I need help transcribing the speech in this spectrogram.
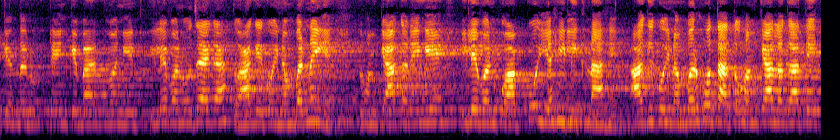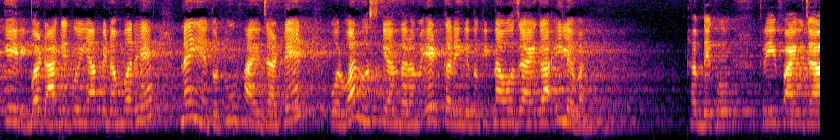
के अंदर टेन के बाद वन एट इलेवन हो जाएगा तो आगे कोई नंबर नहीं है। तो हम क्या करेंगे? इलेवन को आपको यही लिखना है। आगे कोई नंबर होता तो हम क्या लगाते? केरी बट आगे कोई यहाँ पे नंबर है? नहीं है तो टू फाइव जा टेन और वन उसके अंदर हम ऐड करेंगे तो कितना हो जाएगा? इलेवन अब देखो थ्री फाइव जा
